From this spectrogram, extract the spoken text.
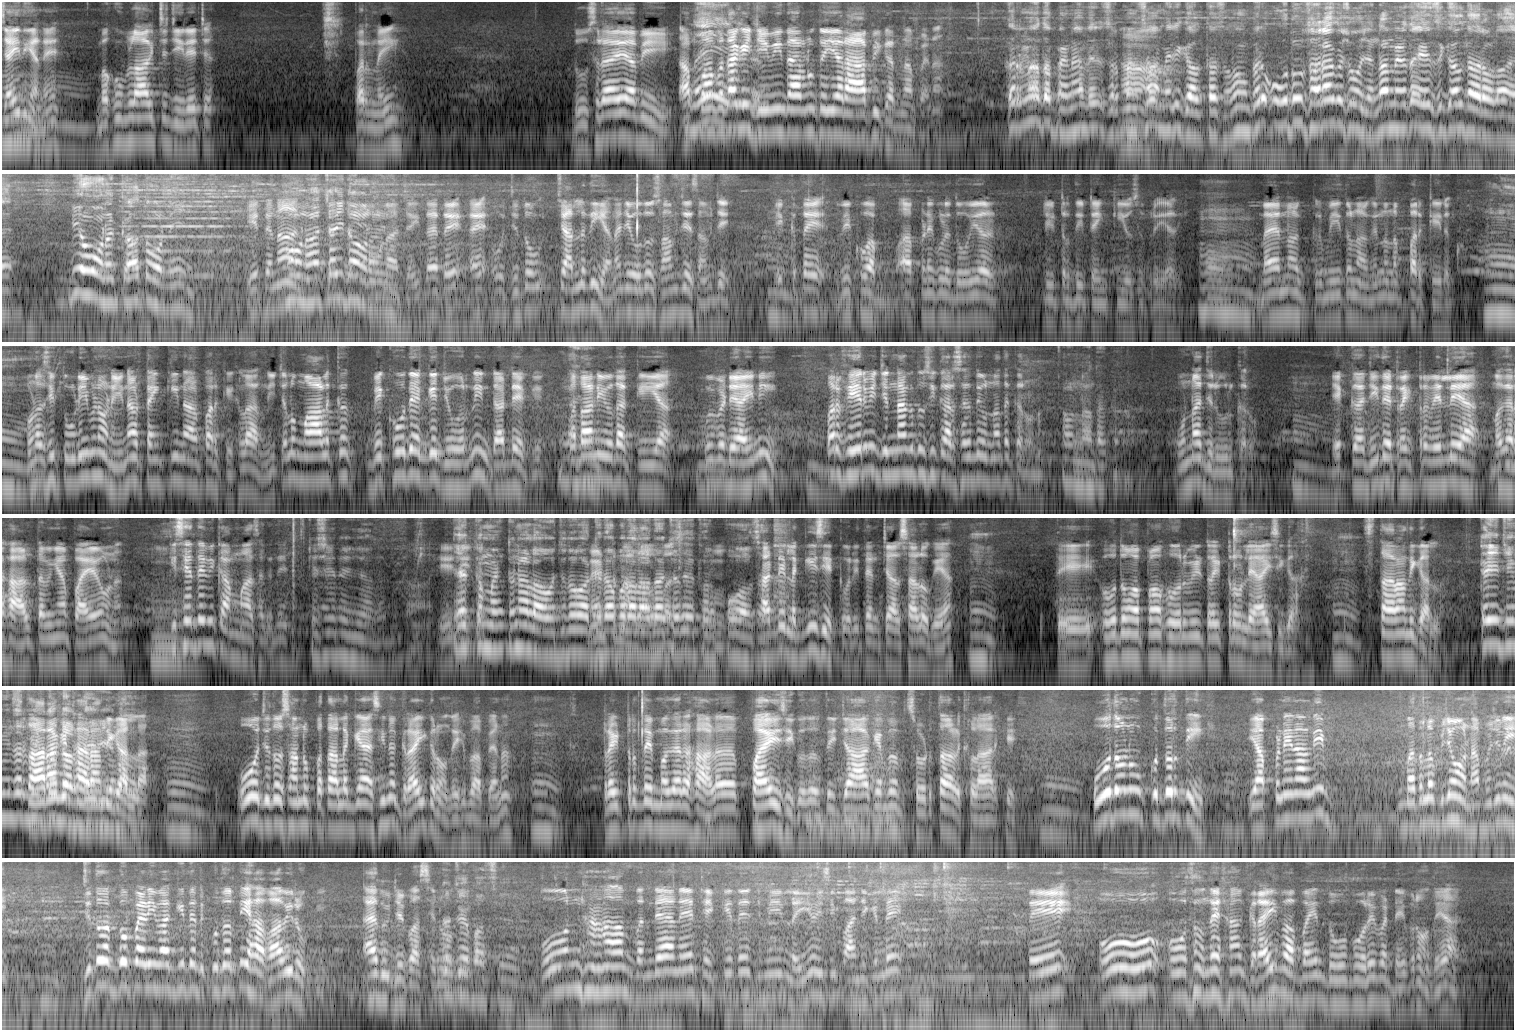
ਚਾਹੀਦੀਆਂ ਨੇ। ਮਹੂ ਬਲਾਕ 'ਚ ਜੀਰੇ 'ਚ। ਪਰ ਨਹੀਂ। ਦੂਸਰਾ ਇਹ ਆ ਵੀ ਆਪਾਂ ਪਤਾ ਕਿ ਜ਼ਿਮੀਂਦਾਰ ਨੂੰ ਤੇ ਯਾਰ ਆਪ ਹੀ ਕਰਨਾ ਪੈਣਾ। ਕਰਨਾ ਤਾਂ ਪੈਣਾ ਫਿਰ ਸਰਪੰਚ ਸਾਹਿਬ ਮੇਰੀ ਗੱਲ ਤਾਂ ਸੁਣੋ ਫਿਰ ਉਦੋਂ ਸਾਰਾ ਕੁਝ ਹੋ ਜਾਂਦਾ ਮੇਰੇ ਤਾਂ ਇਸ ਗੱਲ ਦਾ ਰੌਲਾ ਹੈ ਵੀ ਹੁਣ ਕਾਹ ਤੋਂ ਨਹੀਂ। ਇਹ ਤੇ ਨਾ ਹੋਣਾ ਚਾਹੀਦਾ ਹੁਣ। ਚਾਹੀਦਾ ਤੇ ਇਹ ਉਹ ਜਦੋਂ ਚੱਲਦੀ ਆ ਨਾ ਜੇ ਉਦੋਂ ਸਮਝੇ ਸਮਝੇ ਇੱਕ ਤੇ ਵੇਖੋ ਆਪ- ਆਪਣੇ ਕੋਲੇ 2000 ਲੀਟਰ ਦੀ ਟੈਂਕੀ ਉਹ ਸਪਰੇਅ ਵਾਲੀ। ਮੈਂ ਇਹਨਾਂ ਨੂੰ ਗੁਰਮੀਤ ਹੋਣਾ ਕਹਿੰਦਾ ਨਾ ਭਰ ਕੇ ਹੀ ਰੱਖੋ। ਹੁਣ ਅਸੀਂ ਤੂੜੀ ਬਣਾਉਣੀ ਨਾ ਟੈਂਕੀ ਨਾਲ ਭਰ ਕੇ ਖਿਲਾਰਨੀ। ਚਲੋ ਮਾਲਕ ਵੇਖੋ ਉਹਦੇ ਅੱਗੇ ਜ਼ੋਰ ਨਹੀਂ ਡਾਡੇ ਅੱਗੇ। ਪਤਾ ਨਹੀਂ ਉਹਦਾ ਕੀ ਆ ਕੋਈ ਵਡਿਆਈ ਨਹੀਂ। ਪਰ ਫੇਰ ਵੀ ਜਿੰਨਾ ਕੁ ਤੁਸੀਂ ਕਰ ਸਕਦੇ ਉਹਨਾਂ ਤਾਂ ਕਰੋ ਨਾ। ਉਹਨਾਂ ਤੱਕ ਉਹਨਾਂ ਜ਼ਰੂਰ ਕਰੋ। ਇੱਕ ਜਿਹਦੇ ਟਰੈਕਟਰ ਵਿਹਲੇ ਆ ਮਗਰ ਹਾਲ ਤਵੀਆਂ ਪਾਏ ਹੋਣ ਕਿਸੇ ਦੇ ਵੀ ਕੰਮ ਆ ਸਕਦੇ ਆ। ਕਿਸੇ ਦੇ ਨਹੀਂ ਹਾਂ, ਇਹ ਇੱਕ ਮਿੰਟ ਨਾ ਲਾਓ ਜਦੋਂ ਅੱਗ ਦਾ ਪਤਾ ਲੱਗਦਾ ਚਲੇ ਤੁਰ ਪੋ ਸਾਡੇ ਲੱਗੀ ਸੀ ਇੱਕ ਵਾਰੀ 3-4 ਸਾਲ ਹੋ ਗਿਆ ਹੂੰ। ਤੇ ਉਦੋਂ ਆਪਾਂ 4 ਟਰੈਕਟਰ ਲਿਆ ਹੀ ਸੀਗਾ। ਹੂੰ। 17 ਦੀ ਗੱਲ ਕਈ ਜ਼ਿਮੀਂਦਾਰ 17 ਕਿ 18 ਦੀ ਗੱਲ ਆ। ਉਹ ਜਦੋਂ ਸਾਨੂੰ ਪਤਾ ਲੱਗਿਆ ਅਸੀਂ ਨਾ ਗ੍ਰਾਈ ਕਰਾਉਂਦੇ ਸੀ ਬਾਬਿਆਂ ਨਾ ਟਰੈਕਟਰ ਦੇ ਮਗਰ ਹਲ ਪਾਏ ਸੀ ਕੁਦਰਤੀ ਜਾ ਕੇ ਮੈਂ ਸੁੱਟ ਧਾਲ ਖਿਲਾਰ ਕੇ। ਉਦੋਂ ਨੂੰ ਕੁਦਰਤੀ ਇਹ ਆਪਣੇ ਨਾਲ ਨਹੀਂ ਮਤਲਬ ਬੁਝਾਉਣਾ ਬੁਝਣੀ। ਜਦੋਂ ਅੱਗੋਂ ਪੈਣੀ ਵਾਗੀ ਤੇ ਕੁਦਰਤੀ ਹਵਾ ਵੀ ਰੁਕੀ ਐ ਦੂਜੇ ਪਾਸੇ ਨੂੰ ਦੂਜੇ ਪਾਸੇ। ਉਹਨਾਂ ਬੰਦਿਆਂ ਨੇ ਠੇਕੇ ਤੇ ਜ਼ਮੀਨ ਲਈ ਹੋਈ ਸੀ 5 ਕਿੱਲੇ। ਤੇ ਉਹ ਉਦੋਂ ਦੇ ਨਾਲ ਗਰਾਈ ਬਾਬਾ ਜੀ ਦੋ ਬੋਰੇ ਵੱਡੇ ਭਰਾਉਂਦੇ ਆ।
